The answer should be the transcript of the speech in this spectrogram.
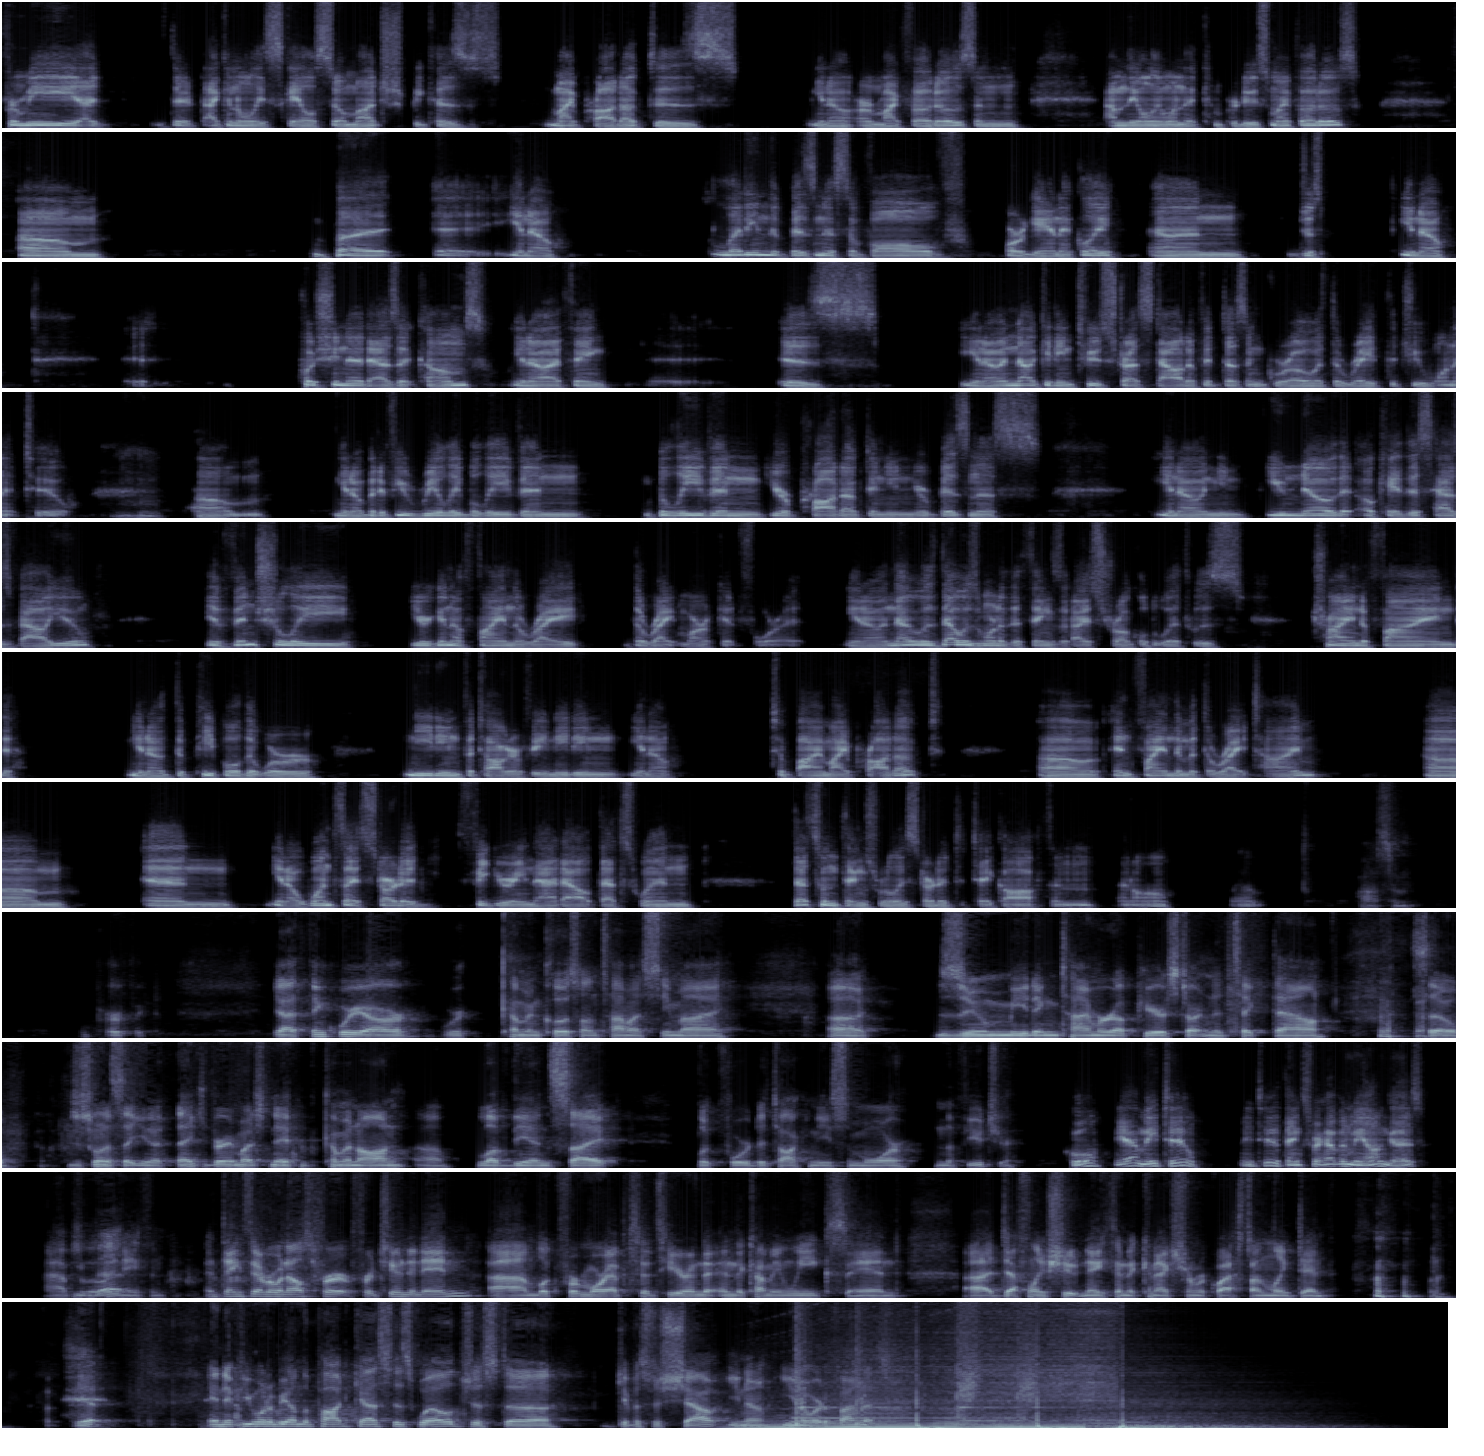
for me i there, i can only scale so much because my product is you know are my photos and i'm the only one that can produce my photos um but uh, you know letting the business evolve organically and just you know pushing it as it comes you know i think is you know and not getting too stressed out if it doesn't grow at the rate that you want it to mm-hmm. um, you know but if you really believe in believe in your product and in your business you know and you, you know that okay this has value eventually you're going to find the right the right market for it you know and that was that was one of the things that i struggled with was trying to find you know the people that were needing photography needing you know to buy my product uh, and find them at the right time. Um, and you know, once I started figuring that out, that's when that's when things really started to take off and and all. So. Awesome, perfect. Yeah, I think we are we're coming close on time. I see my uh, Zoom meeting timer up here starting to tick down. so just want to say, you know, thank you very much, Nathan, for coming on. Uh, love the insight look forward to talking to you some more in the future. Cool. Yeah, me too. Me too. Thanks for having me on, guys. Absolutely, Nathan. And thanks everyone else for for tuning in. Um, look for more episodes here in the in the coming weeks, and uh, definitely shoot Nathan a connection request on LinkedIn. yep. And if you want to be on the podcast as well, just uh, give us a shout. You know, you know where to find us.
